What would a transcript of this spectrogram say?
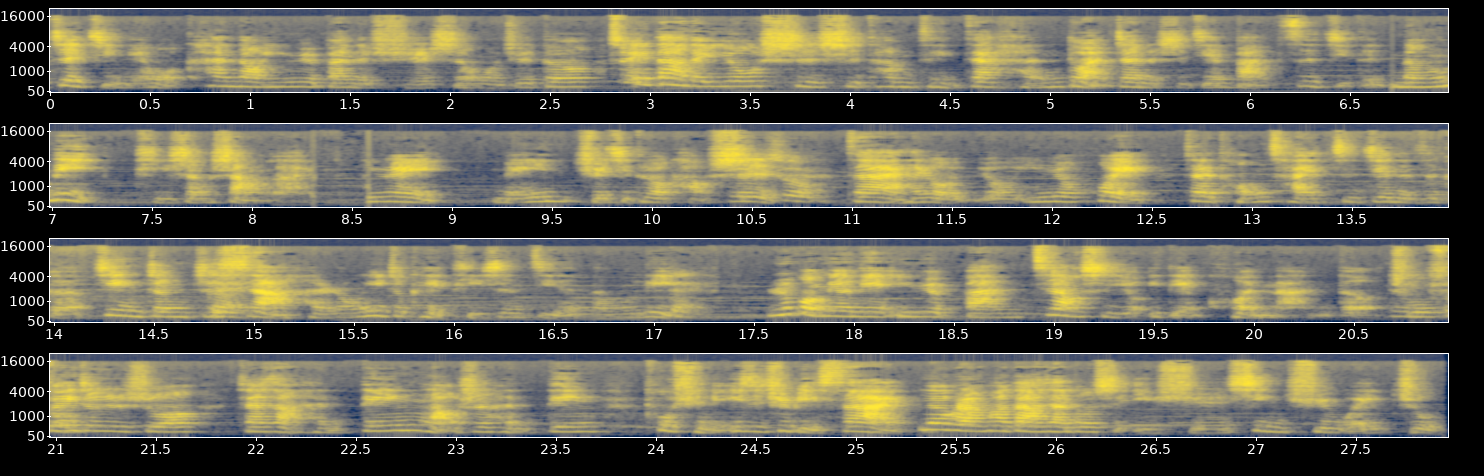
这几年我看到音乐班的学生，我觉得最大的优势是他们可以在很短暂的时间把自己的能力提升上来。因为每一学期都有考试，在还有有音乐会，在同才之间的这个竞争之下，很容易就可以提升自己的能力。如果没有念音乐班，这样是有一点困难的，除非就是说家长很盯，老师很盯。不许你一直去比赛，要不然的话，大家都是以学兴趣为主，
